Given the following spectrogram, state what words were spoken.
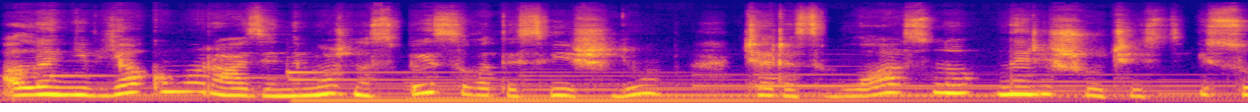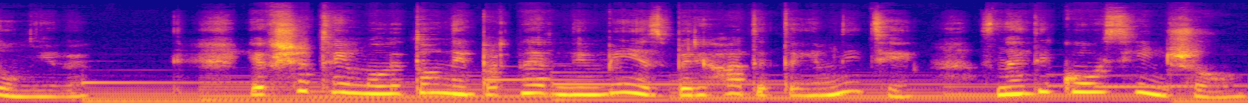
але ні в якому разі не можна списувати свій шлюб через власну нерішучість і сумніви. Якщо твій молитовний партнер не вміє зберігати таємниці, знайди когось іншого,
